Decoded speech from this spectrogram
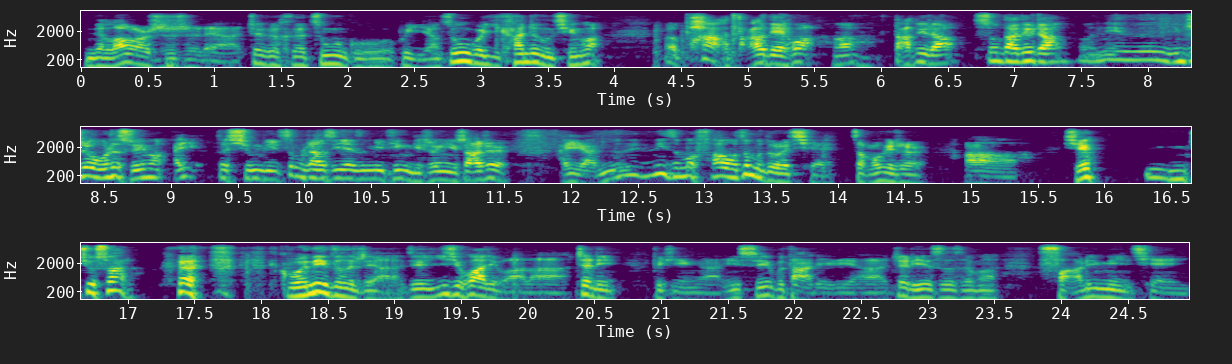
你得老老实实的呀。这个和中国不一样，中国一看这种情况，呃，啪打个电话啊，大队长，宋大队长，你你知道我是谁吗？哎呀，这兄弟这么长时间都没听你声音，啥事儿？哎呀，你你怎么罚我这么多的钱？怎么回事啊？行，你你就算了，国内都是这样，就一句话就完了啊。这里。不行啊！你谁不搭理你啊？这里是什么？法律面前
